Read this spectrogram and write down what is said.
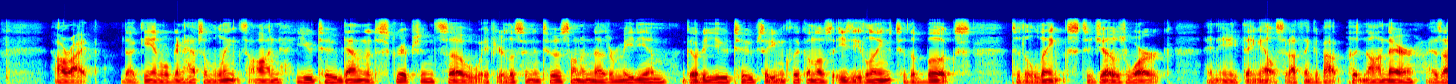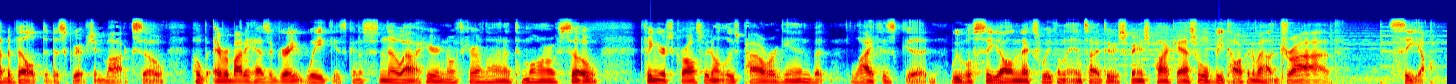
All right. Again, we're going to have some links on YouTube down in the description. So if you're listening to us on another medium, go to YouTube so you can click on those easy links to the books, to the links to Joe's work and anything else that I think about putting on there as I develop the description box. So hope everybody has a great week. It's going to snow out here in North Carolina tomorrow. So fingers crossed we don't lose power again, but life is good. We will see y'all next week on the Insight Through Experience podcast where we'll be talking about drive. See y'all.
